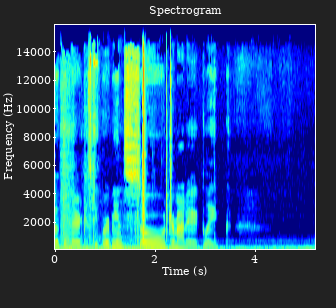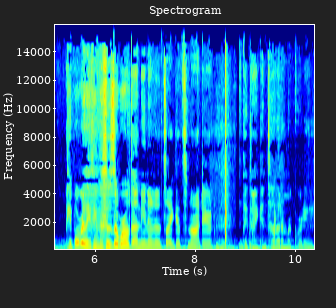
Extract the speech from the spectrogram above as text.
up in there because people are being so dramatic. Like, people really think this is the world ending and it's like it's not dude. The guy can tell that i'm recording.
